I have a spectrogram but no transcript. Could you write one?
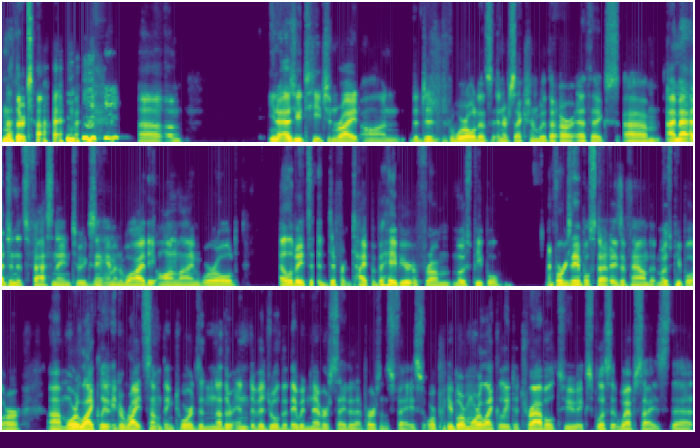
another time. um, you know, as you teach and write on the digital world and its intersection with our ethics, um, I imagine it's fascinating to examine why the online world elevates a different type of behavior from most people. And for example, studies have found that most people are uh, more likely to write something towards another individual that they would never say to that person's face, or people are more likely to travel to explicit websites that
